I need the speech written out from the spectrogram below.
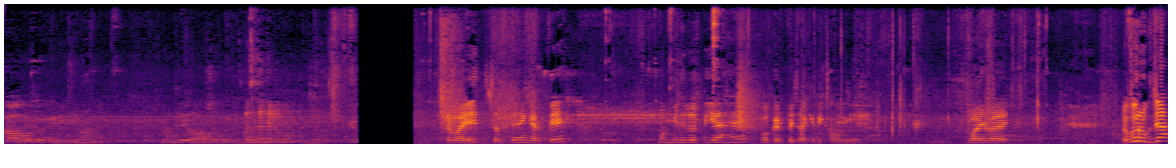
हाँ वो तो है। तो भाई, चलते हैं घर पे। मम्मी ने जो दिया है, वो घर पे जाके दिखाऊँगी। Bye bye. रुको, रुक जा।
